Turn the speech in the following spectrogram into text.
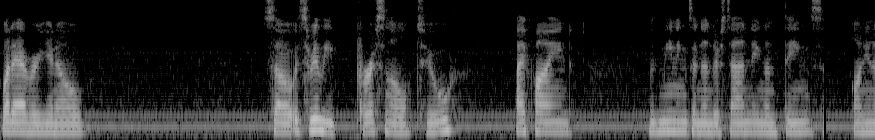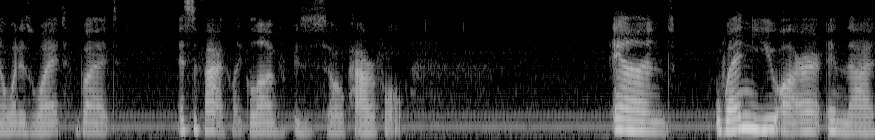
whatever, you know. So it's really personal too, I find, with meanings and understanding on things, on, you know, what is what, but it's the fact, like, love is so powerful. And when you are in that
